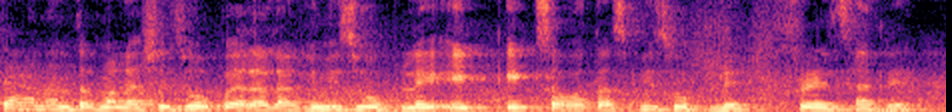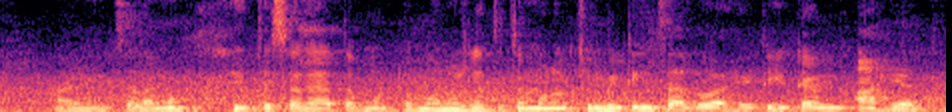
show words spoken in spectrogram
त्यानंतर मला अशी झोप यायला लागली. मी झोपले. एक एक सव्वा तास मी झोपले. फ्रेश झाले. आणि चला मग इथे सगळं आता मोठं मनोजला तिथं मनोजची मीटिंग चालू आहे. टी टाईम आहे आता.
